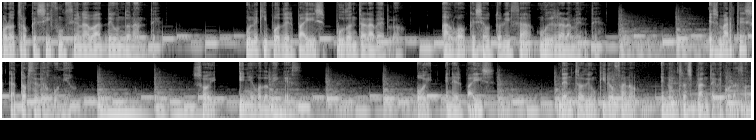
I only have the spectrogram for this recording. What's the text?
por otro que sí funcionaba de un donante. Un equipo del país pudo entrar a verlo, algo que se autoriza muy raramente. Es martes 14 de junio. Soy Íñigo Domínguez. Hoy en el país, dentro de un quirófano en un trasplante de corazón.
